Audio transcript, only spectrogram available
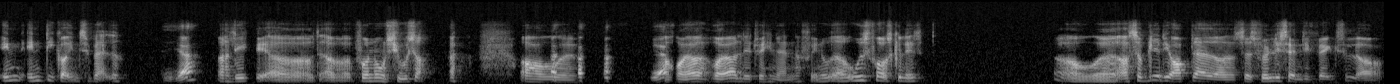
Inden, inden de går ind til ballet. Ja, Og ligge der og, og få nogle schusser. og, øh, ja. og røre, røre lidt ved hinanden og finde ud af at udforske lidt. Og, øh, og så bliver de opdaget og selvfølgelig sendt i fængsel og,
